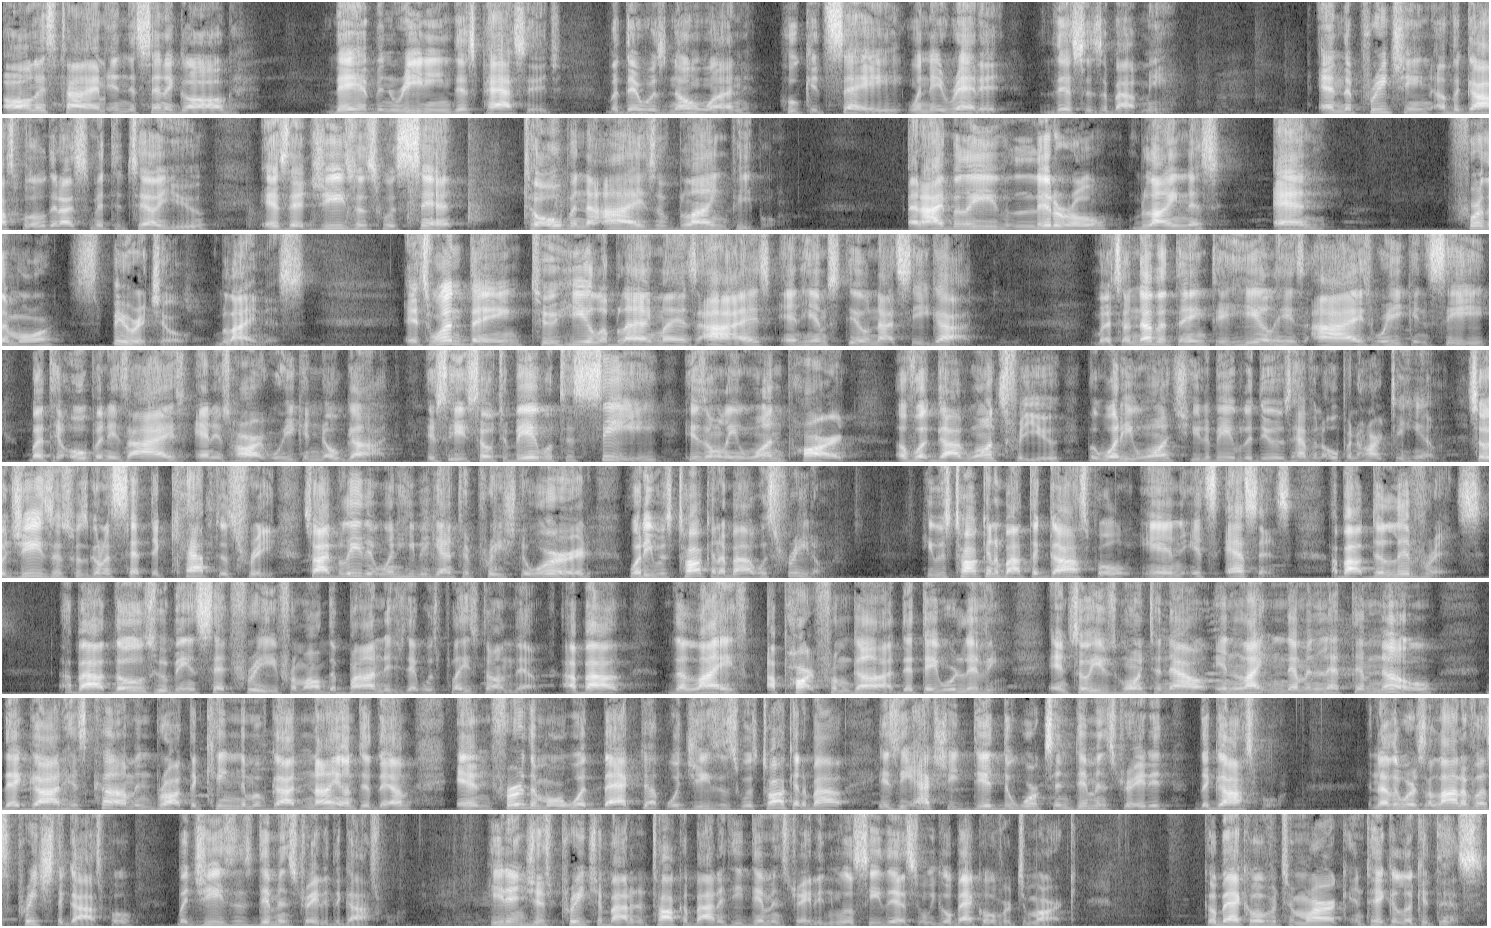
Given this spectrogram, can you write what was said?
All this time in the synagogue, they have been reading this passage, but there was no one who could say, when they read it, this is about me. And the preaching of the gospel that I submit to tell you is that Jesus was sent to open the eyes of blind people. And I believe literal blindness and furthermore, spiritual blindness. It's one thing to heal a blind man's eyes and him still not see God. But it's another thing to heal his eyes where he can see, but to open his eyes and his heart where he can know God. You see, so to be able to see is only one part of what God wants for you, but what he wants you to be able to do is have an open heart to him. So Jesus was going to set the captives free. So I believe that when he began to preach the word, what he was talking about was freedom. He was talking about the gospel in its essence, about deliverance, about those who are being set free from all the bondage that was placed on them, about the life apart from God that they were living. And so he was going to now enlighten them and let them know that God has come and brought the kingdom of God nigh unto them. And furthermore, what backed up what Jesus was talking about is he actually did the works and demonstrated the gospel. In other words, a lot of us preach the gospel, but Jesus demonstrated the gospel. He didn't just preach about it or talk about it, he demonstrated. And we'll see this when we go back over to Mark. Go back over to Mark and take a look at this.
